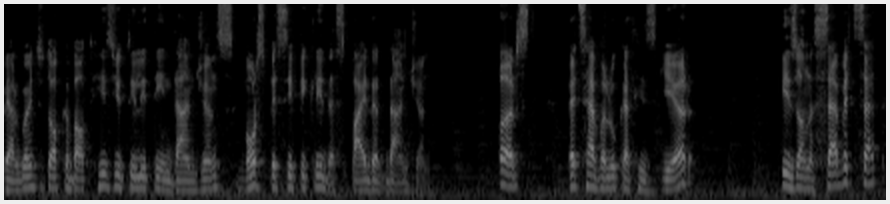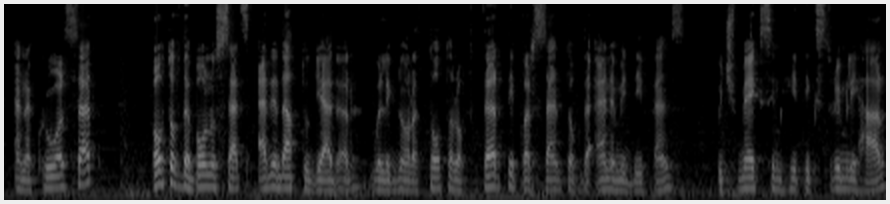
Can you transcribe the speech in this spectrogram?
we are going to talk about his utility in dungeons, more specifically the Spider Dungeon. First, let's have a look at his gear. He's on a Savage set and a Cruel set. Both of the bonus sets added up together will ignore a total of 30% of the enemy defense, which makes him hit extremely hard.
